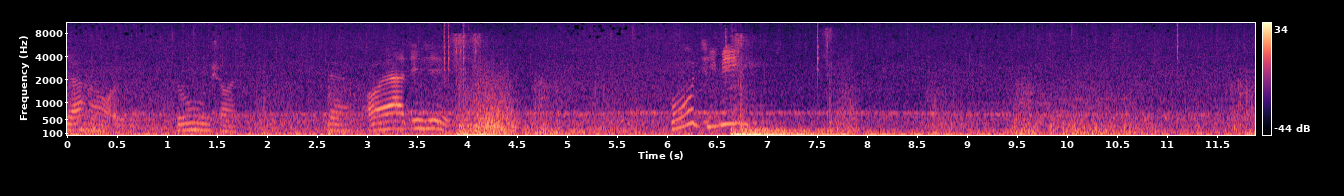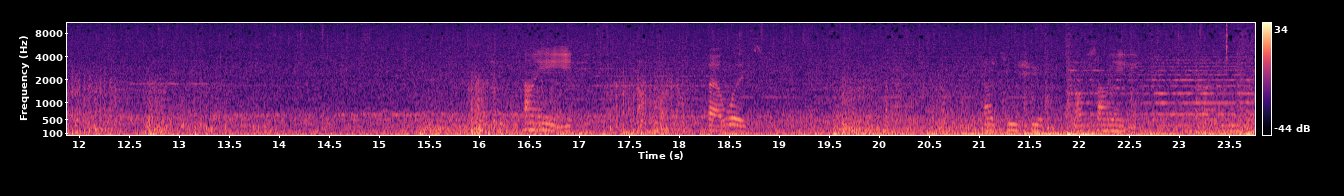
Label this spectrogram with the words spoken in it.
家好，植物熊。对，我要继续。古墓奇兵。上一在位置，要继续到上一上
